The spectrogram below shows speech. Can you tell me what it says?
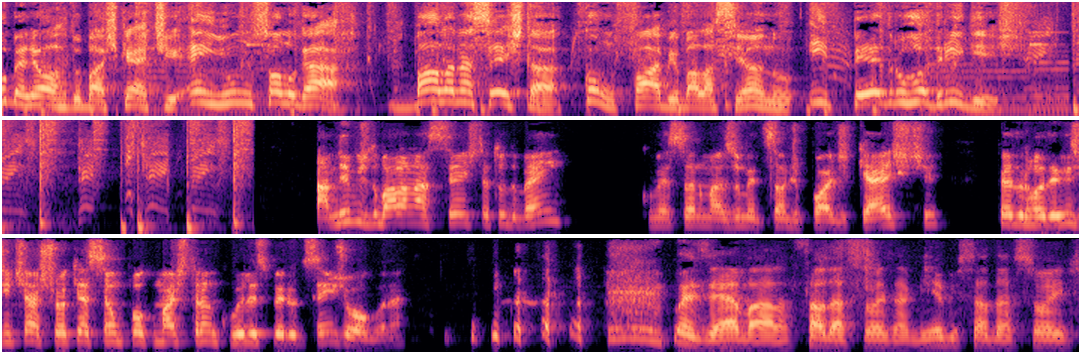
O melhor do basquete em um só lugar. Bala na Sexta, com Fábio Balaciano e Pedro Rodrigues. Amigos do Bala na Sexta, tudo bem? Começando mais uma edição de podcast. Pedro Rodrigues, a gente achou que ia ser um pouco mais tranquilo esse período sem jogo, né? pois é, Bala. Saudações, amigos, saudações,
